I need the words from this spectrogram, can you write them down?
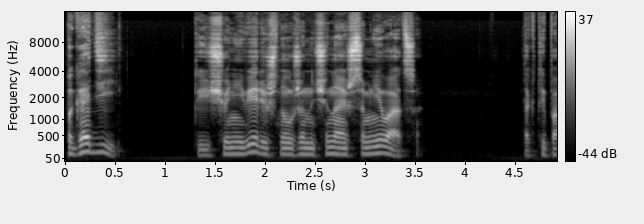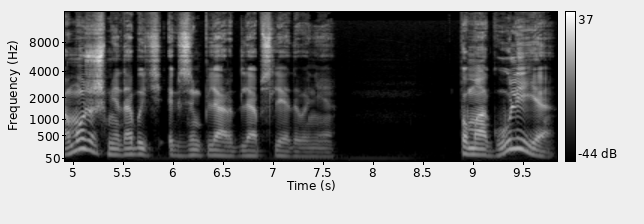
погоди, ты еще не веришь, но уже начинаешь сомневаться. Так ты поможешь мне добыть экземпляр для обследования? Помогу ли я?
